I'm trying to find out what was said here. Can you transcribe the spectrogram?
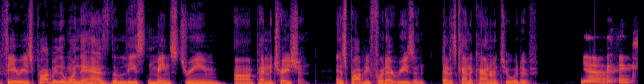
theory is probably the one that has the least mainstream uh, penetration, and it's probably for that reason that it's kind of counterintuitive. Yeah, I think.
